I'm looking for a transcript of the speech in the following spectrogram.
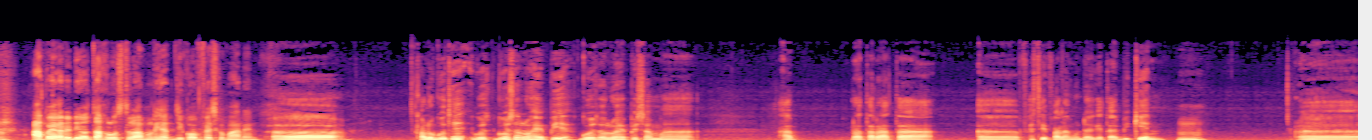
Apa yang ada di otak lu setelah melihat G-Confess kemarin? Eh, kalau gue tuh gue gue selalu happy ya. Gue selalu happy sama rata-rata eh, festival yang udah kita bikin. Hmm. eh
